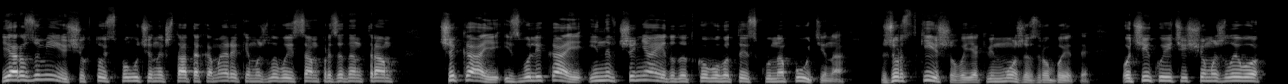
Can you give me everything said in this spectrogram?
Я розумію, що хтось в Сполучених Штатах Америки, можливо, і сам президент Трамп чекає і зволікає, і не вчиняє додаткового тиску на Путіна, жорсткішого, як він може зробити, очікуючи, що можливо.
